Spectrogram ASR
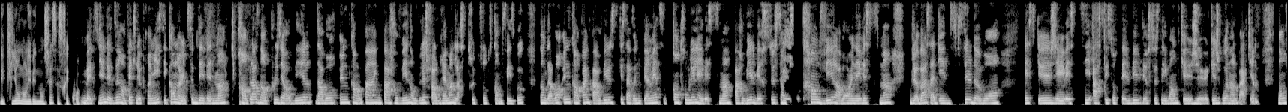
des clients dans l'événementiel, ça serait quoi? Ben, tu viens de le dire. En fait, le premier, c'est quand on a un type d'événement qui prend place dans plusieurs villes, d'avoir une campagne par ville. Donc là, je parle vraiment de la structure du compte Facebook. Donc, d'avoir une campagne par ville, ce que ça va nous permettre, c'est de contrôler l'investissement par ville versus si on est sur 30 villes, avoir un investissement global, ça devient difficile de voir est-ce que j'ai investi assez sur telle ville versus les ventes que je, que je vois dans le back-end? Donc,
